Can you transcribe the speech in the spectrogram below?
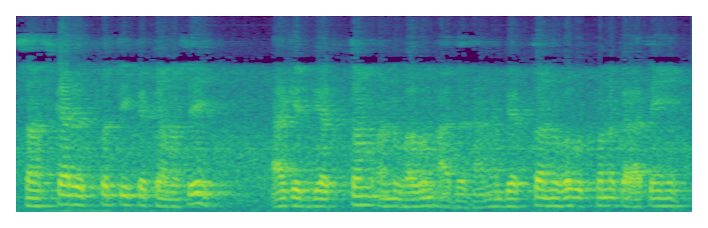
संस्कार उत्पत्ति के क्रम से आगे व्यक्तम अनुभव आदधान, व्यक्त अनुभव उत्पन्न कराते हैं।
